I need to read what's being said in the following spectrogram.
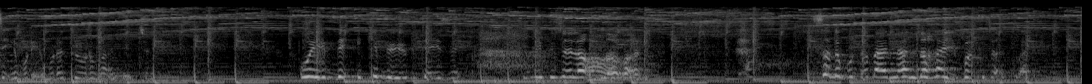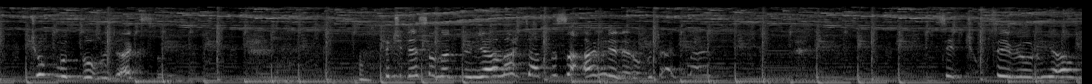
Seni buraya bırakıyorum anneciğim. Bu evde iki büyük teyze, bir güzel abla var. Sana burada benden daha iyi bakacaklar. Çok mutlu olacaksın. Üçü de sana dünyalar tatlısı anneler olacaklar. Seni çok seviyorum yavrum.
